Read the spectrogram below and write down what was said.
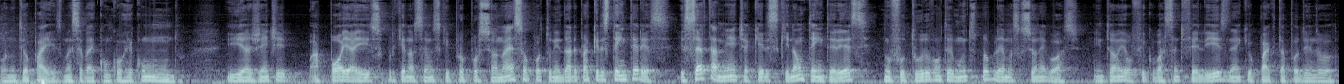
ou no teu país, mas você vai concorrer com o mundo. E a gente apoia isso porque nós temos que proporcionar essa oportunidade para aqueles que têm interesse. E certamente aqueles que não têm interesse no futuro vão ter muitos problemas com o seu negócio. Então eu fico bastante feliz né, que o parque está podendo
